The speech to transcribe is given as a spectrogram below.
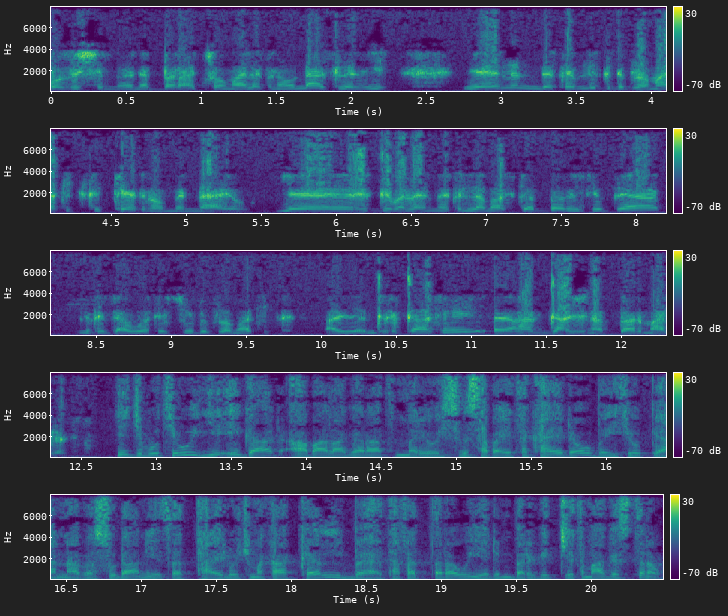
position ነው የነበራቸው ማለት ነው እና ስለዚህ ይህንን እንደ ትልቅ diplomatic ስኬት ነው የምናየው። የህግ በላይነትን ለማስከበር ኢትዮጵያ የተጫወተችው diplomatic እንቅስቃሴ አጋዥ ነበር ማለት ነው። የጅቡቲው የኢጋድ አባል ሀገራት መሪዎች ስብሰባ የተካሄደው በኢትዮጵያና በሱዳን የጸጥታ ኃይሎች መካከል በተፈጠረው የድንበር ግጭት ማግስት ነው።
